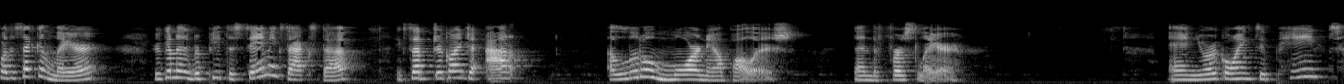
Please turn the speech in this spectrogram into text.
For the second layer, you're going to repeat the same exact step, except you're going to add a little more nail polish than the first layer. And you're going to paint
